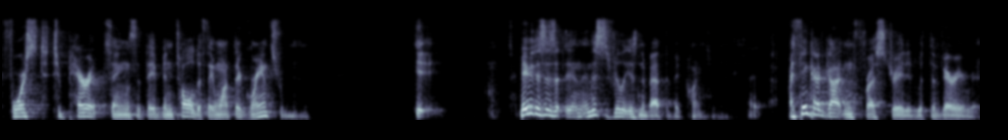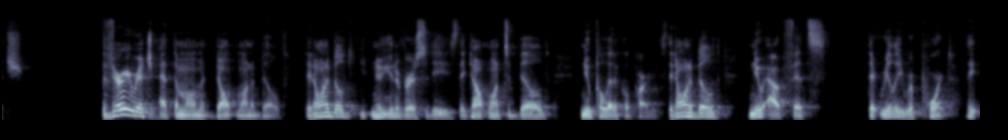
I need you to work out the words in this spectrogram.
forced to parrot things that they've been told if they want their grants from them. It, maybe this is, and this really isn't about the Bitcoin community. I think I've gotten frustrated with the very rich. The very rich at the moment don't want to build. They don't want to build new universities. They don't want to build new political parties. They don't want to build new outfits that really report. They,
